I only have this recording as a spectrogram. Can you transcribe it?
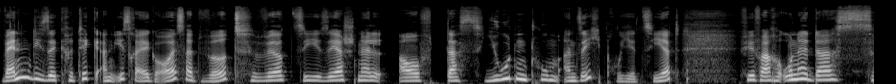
Wenn diese Kritik an Israel geäußert wird, wird sie sehr schnell auf das Judentum an sich projiziert. Vielfach ohne dass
